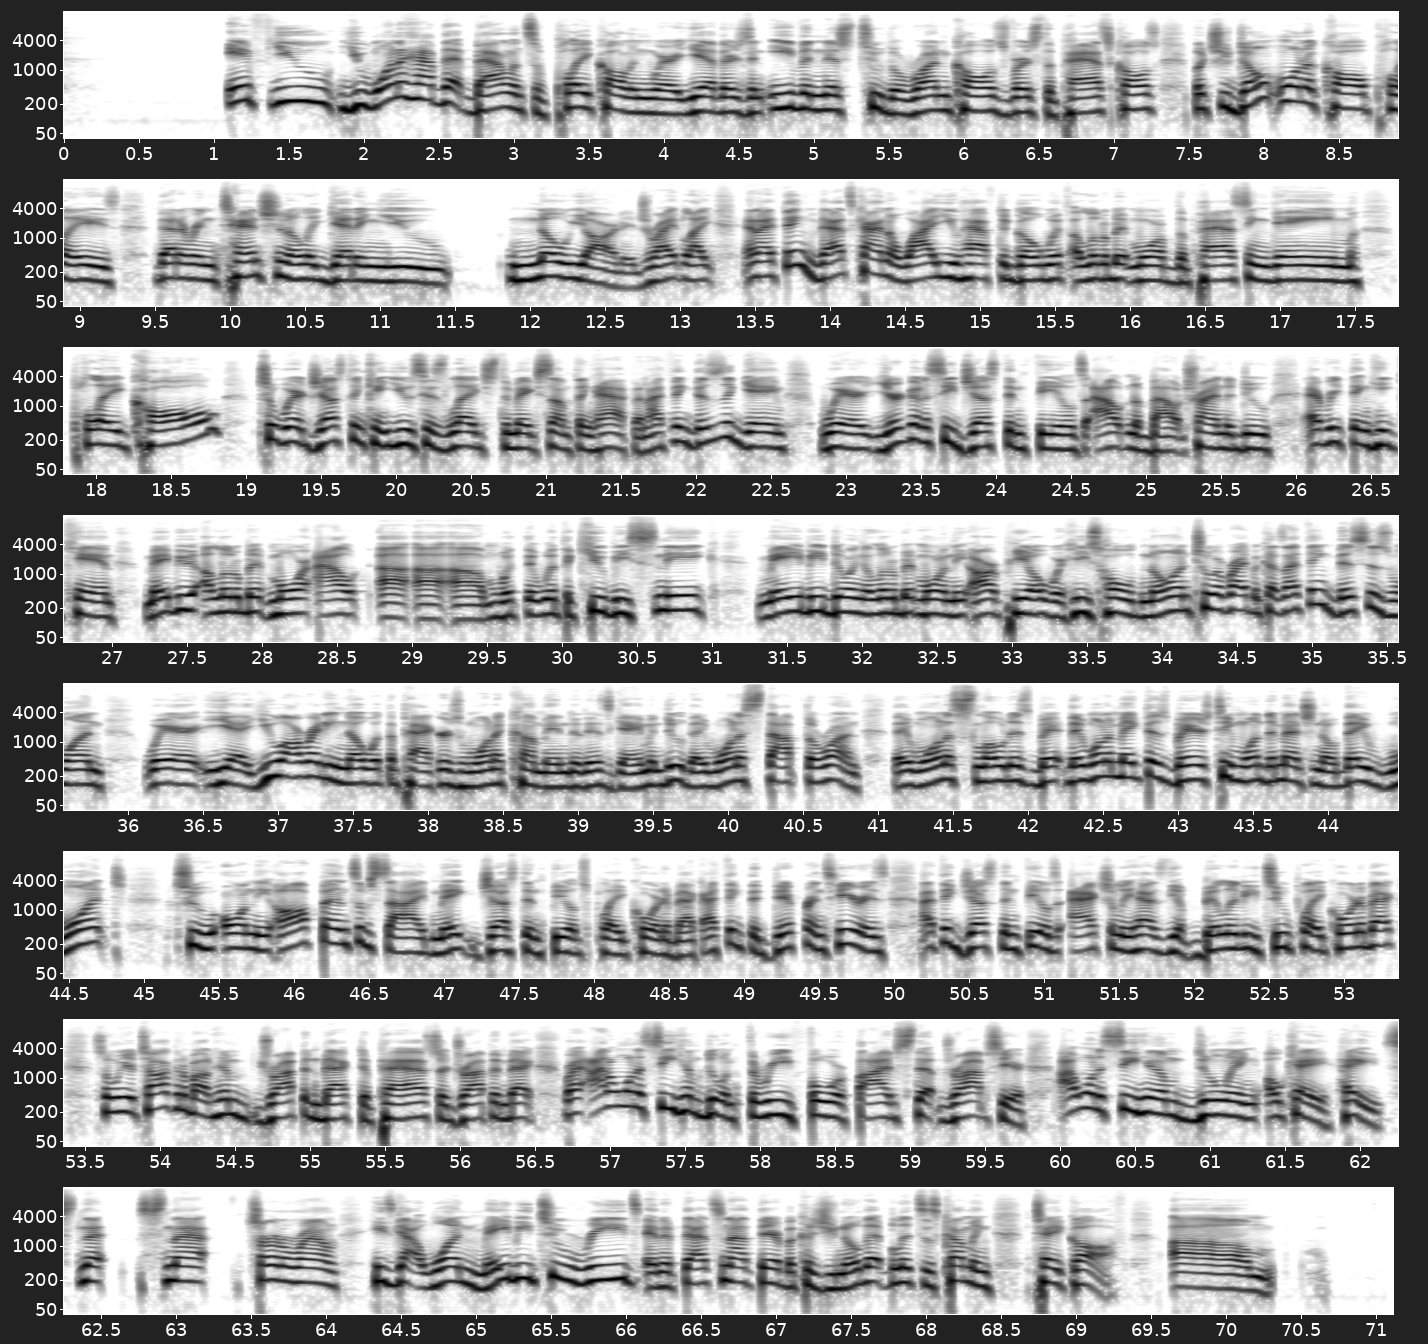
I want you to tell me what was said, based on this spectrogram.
if you you want to have that balance of play calling where yeah there's an evenness to the run calls versus the pass calls but you don't want to call plays that are intentionally getting you no yardage, right? Like, and I think that's kind of why you have to go with a little bit more of the passing game play call to where Justin can use his legs to make something happen. I think this is a game where you're going to see Justin Fields out and about trying to do everything he can, maybe a little bit more out uh, uh, um, with the with the QB sneak, maybe doing a little bit more in the RPO where he's holding on to it, right? Because I think this is one where, yeah, you already know what the Packers want to come into this game and do. They want to stop the run. They want to slow slow this. They want to make this Bears team one dimensional. They want to, on the offensive side, make Justin Fields play quarterback. I think the difference here is I think Justin Fields actually has the ability to play quarterback. So when you're talking about him dropping back to pass or dropping back, right? I don't want to see him doing three, four, five step drops here. I want to see him doing okay. Hey, snap, snap turn around. He's got one, maybe two reads, and if that's not there because you know that blitz is coming, take off. Um,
